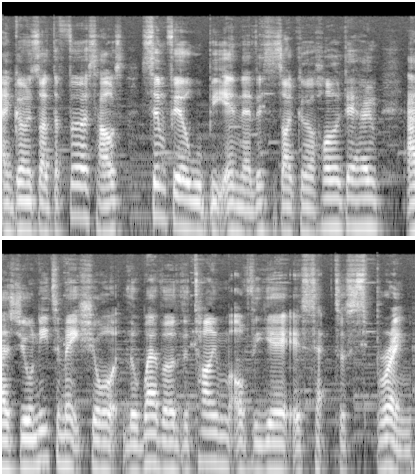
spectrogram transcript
and go inside the first house, Cynthia will be in there. This is like a holiday home as you'll need to make sure the weather, the time of the year is set to spring.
